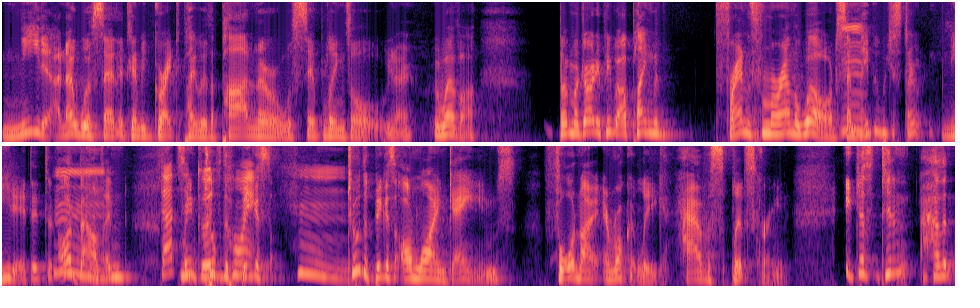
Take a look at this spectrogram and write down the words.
need it? I know we've said it's going to be great to play with a partner or with siblings or you know whoever, but majority of people are playing with friends from around the world. So mm. maybe we just don't need it. It's hmm. an odd balance. And That's I mean, a good two of the point. biggest, hmm. two of the biggest online games, Fortnite and Rocket League, have a split screen. It just didn't hasn't.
